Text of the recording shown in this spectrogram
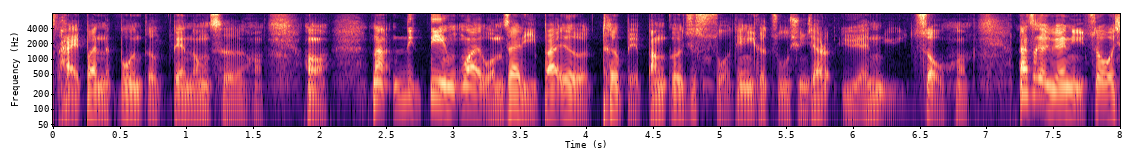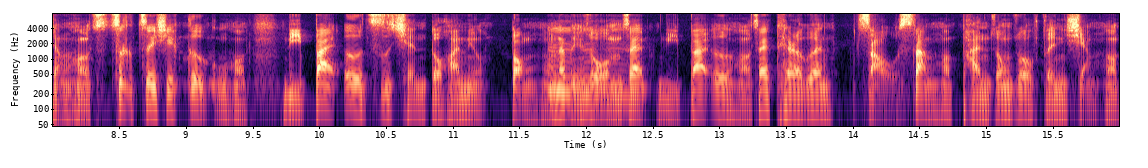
台办的部分都电动车哈。哦，那另另外我们在礼拜二特别帮各位去锁定一个族群，叫做元宇宙哈。那这个元宇宙，我想哈，这个这些个股哈，礼拜二之前都还没有。动，那等于说我们在礼拜二哈，在 Telegram 早上哈盘中做分享哈，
